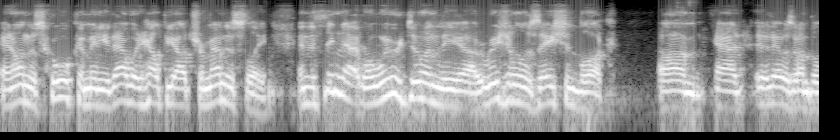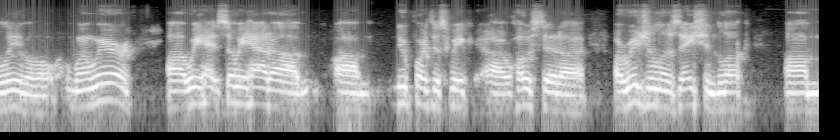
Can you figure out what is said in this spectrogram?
and on the school committee that would help you out tremendously. And the thing that when we were doing the uh, regionalization look um, and it, was unbelievable. When we were uh, we had so we had um, um, newport this week uh, hosted a regionalization look, um,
